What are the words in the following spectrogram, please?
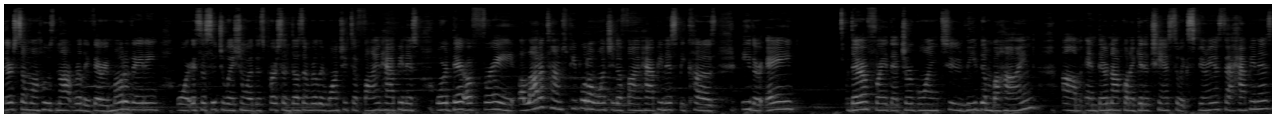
there's someone who's not really very motivating or it's a situation where this person doesn't really want you to find happiness or they're afraid. A lot of times people don't want you to find happiness because either a they're afraid that you're going to leave them behind um, and they're not going to get a chance to experience that happiness.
